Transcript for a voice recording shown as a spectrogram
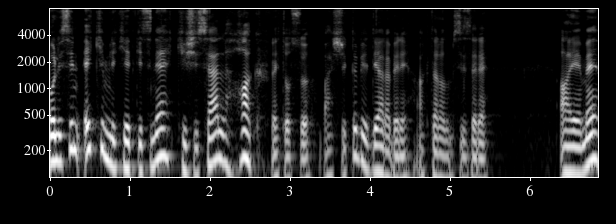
Polisin ek kimlik yetkisine kişisel hak vetosu başlıklı bir diğer haberi aktaralım sizlere. AYM,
